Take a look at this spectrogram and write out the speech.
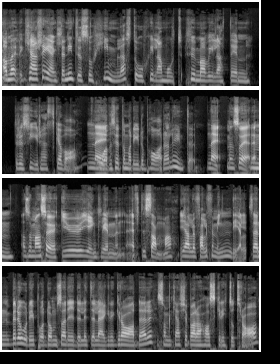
ja, men det kanske egentligen inte är så himla stor skillnad mot hur man vill att en dressyrhäst ska vara. Nej. Oavsett om man rider para eller inte. Nej, men så är det. Mm. Alltså man söker ju egentligen efter samma, i alla fall för min del. Sen beror det ju på de som rider lite lägre grader, som kanske bara har skritt och trav.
